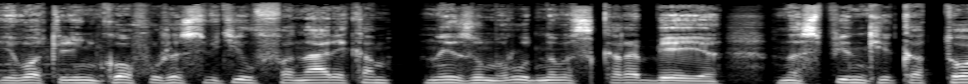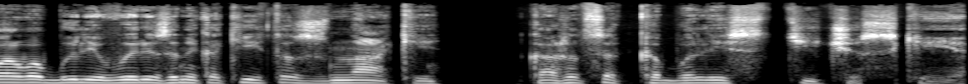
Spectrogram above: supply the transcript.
И вот Леньков уже светил фонариком на изумрудного скоробея, на спинке которого были вырезаны какие-то знаки, кажется, каббалистические.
